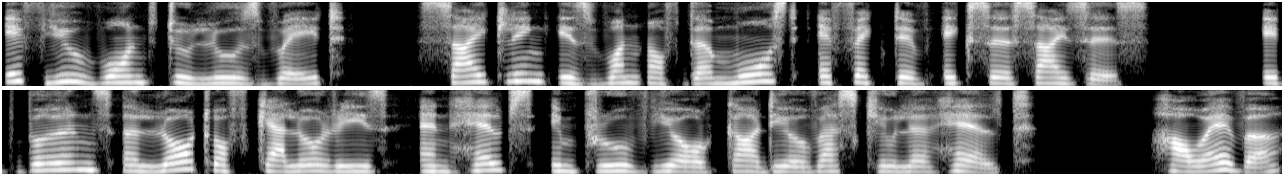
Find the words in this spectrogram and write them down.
If you want to lose weight, cycling is one of the most effective exercises. It burns a lot of calories and helps improve your cardiovascular health. However,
